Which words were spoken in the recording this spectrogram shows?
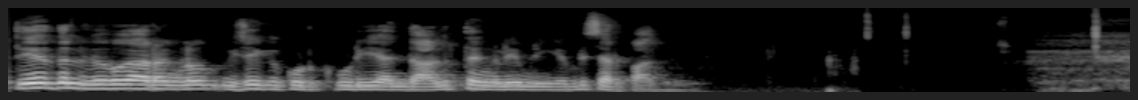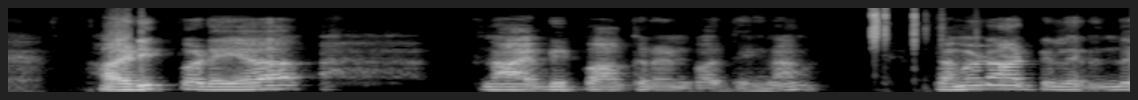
தேர்தல் விவகாரங்களும் விஜய்க்கு கொடுக்கக்கூடிய அந்த அழுத்தங்களையும் நீங்கள் எப்படி சார் பார்க்குறீங்க அடிப்படையாக நான் எப்படி பார்க்குறேன்னு பார்த்தீங்கன்னா தமிழ்நாட்டில் இருந்த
